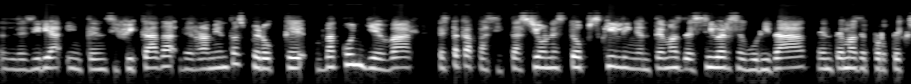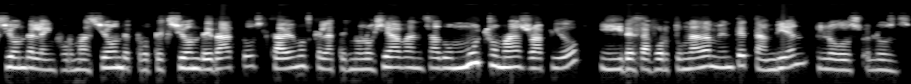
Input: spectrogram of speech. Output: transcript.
les diría, intensificada de herramientas, pero que va a conllevar esta capacitación, este upskilling en temas de ciberseguridad, en temas de protección de la información, de protección de datos. Sabemos que la tecnología ha avanzado mucho más rápido y desafortunadamente también los, los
